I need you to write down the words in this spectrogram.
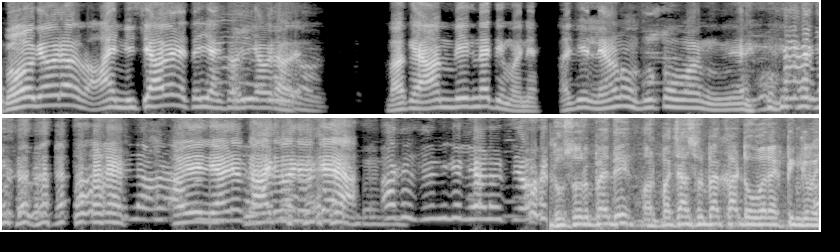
બહુ કેવો રાખે આ નીચે આવે ને તૈયાર આવે બાકી આમ બીક નથી મને. હજી લેણું ચૂકવવાનું હવે લેણું કાઢવાનું છે. આખી જિંદગી લેણું છે. દોસો રૂપિયા દે ઓર પચાસ રૂપિયા કાટ ઓવર એક્ટિંગ કે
